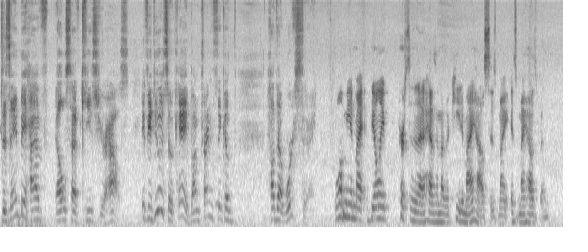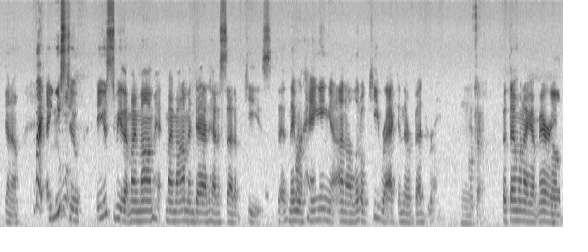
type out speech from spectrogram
Does anybody have else have keys to your house? If you do, it's okay. But I'm trying to think of how that works today. Well, me and my the only person that has another key to my house is my is my husband. You know, right? I used to. It used to be that my mom, my mom and dad had a set of keys, and they were hanging on a little key rack in their bedroom. Mm. Okay. But then when I got married, um,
